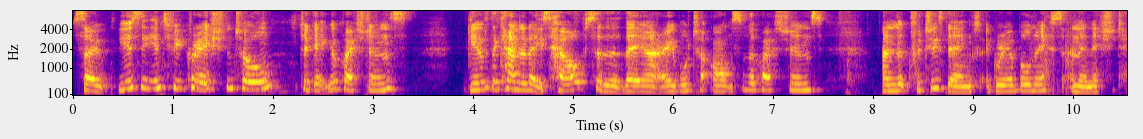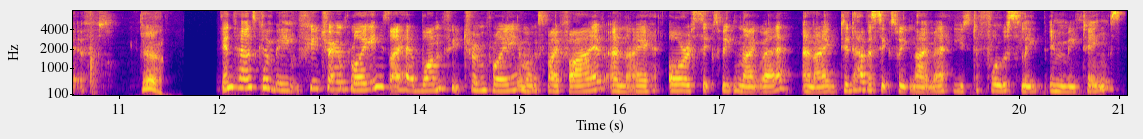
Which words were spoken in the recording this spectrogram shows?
So use the interview creation tool to get your questions. Give the candidates help so that they are able to answer the questions. And look for two things agreeableness and initiative. Yeah. Interns can be future employees. I had one future employee amongst my five, and I or a six week nightmare. And I did have a six week nightmare. He used to fall asleep in meetings.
